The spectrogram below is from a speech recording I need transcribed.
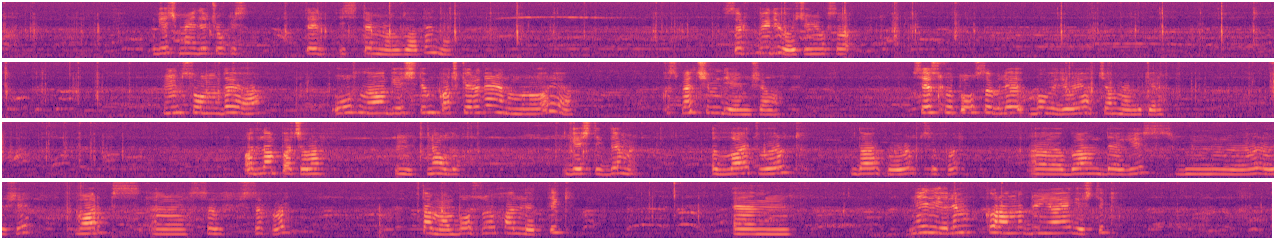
Geçmeyi de çok iste istemiyorum zaten de. Sırf video için yoksa Hı, sonunda ya. Oh lan geçtim. Kaç kere denedim bunu var ya. Kısmet şimdiymiş ama. Ses kötü olsa bile bu videoyu atacağım ben bir kere. Hadi lan parçalan. Hı, ne oldu? Geçtik değil mi? A light world, dark world 0. Ee, Bandagis öyle bir şey. Warps 0. Tamam boss'u hallettik. Ne diyelim? Karanlık dünyaya geçtik.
